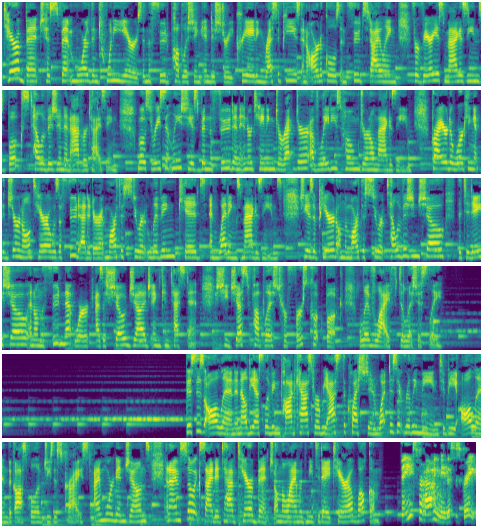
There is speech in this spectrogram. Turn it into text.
Tara Bench has spent more than 20 years in the food publishing industry, creating recipes and articles and food styling for various magazines, books, television, and advertising. Most recently, she has been the food and entertaining director of Ladies Home Journal magazine. Prior to working at the Journal, Tara was a food editor at Martha Stewart Living, Kids, and Weddings magazines. She has appeared on the Martha Stewart television show, The Today Show, and on the Food Food Network as a show judge and contestant. She just published her first cookbook, Live Life Deliciously. This is All In, an LDS Living podcast where we ask the question, what does it really mean to be all in the gospel of Jesus Christ? I'm Morgan Jones, and I am so excited to have Tara Bench on the line with me today. Tara, welcome. Thanks for having me. This is great.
